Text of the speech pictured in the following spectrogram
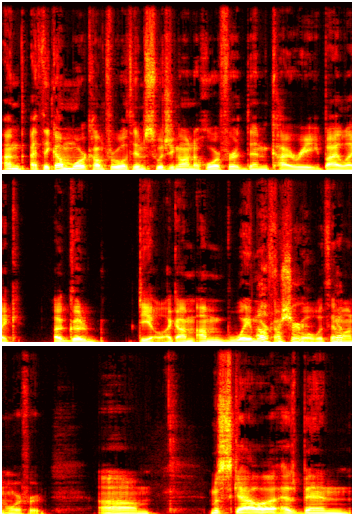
I'm I think I'm more comfortable with him switching on to Horford than Kyrie by like a good deal. Like I'm I'm way more oh, comfortable sure. with him yep. on Horford. Um, Muscala has been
